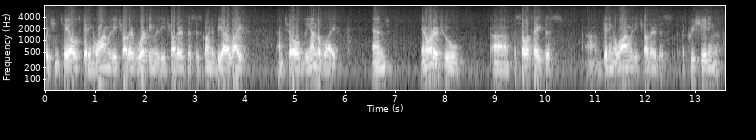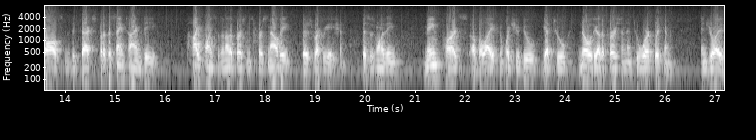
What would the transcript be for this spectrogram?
which entails getting along with each other, working with each other. This is going to be our life until the end of life. And in order to uh, facilitate this um, getting along with each other, this appreciating the faults and the defects, but at the same time, the high points of another person's personality, there's recreation. This is one of the main parts of the life in which you do get to know the other person and to work with him, enjoy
